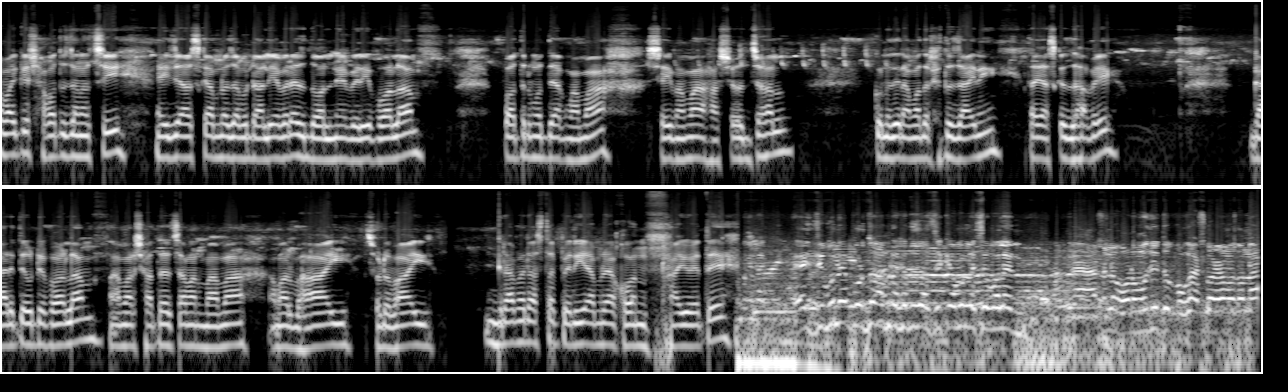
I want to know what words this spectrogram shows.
সবাইকে স্বাগত জানাচ্ছি। এই যে আজকে আমরা যাব ডালিয়া ব্যারেজ দল নিয়ে বেরিয়ে পড়লাম। পথের মধ্যে এক মামা সেই মামা হাস্য উজ্জ্বল কোনোদিন আমাদের সাথে যায়নি তাই আজকে যাবে। গাড়িতে উঠে পড়লাম। আমার সাথে আছে আমার মামা আমার ভাই ছোট ভাই। গ্রামের রাস্তা পেরিয়ে আমরা এখন হাইওয়েতে এই জীবনে প্রথম আপনার সাথে যাচ্ছি কেমন লাগছে বলেন? আসলে অনুমতি তো প্রকাশ করার মতো না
